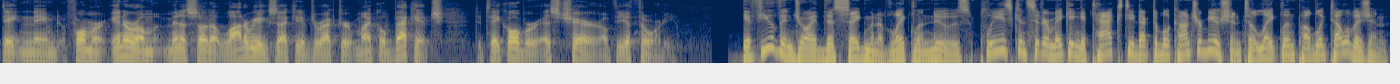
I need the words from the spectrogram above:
Dayton named former interim Minnesota Lottery Executive Director Michael Vekich to take over as chair of the authority. If you've enjoyed this segment of Lakeland News, please consider making a tax-deductible contribution to Lakeland Public Television.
